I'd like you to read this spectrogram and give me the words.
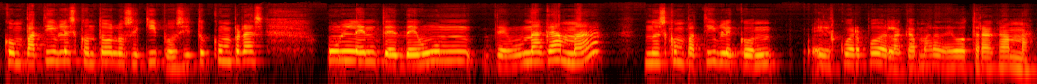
compatibles con todos los equipos. Si tú compras un lente de, un, de una gama, no es compatible con el cuerpo de la cámara de otra gama.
